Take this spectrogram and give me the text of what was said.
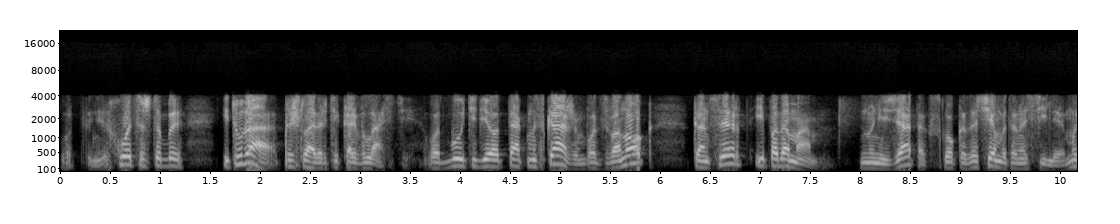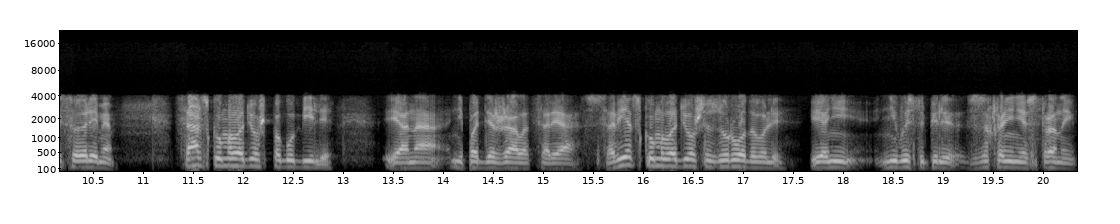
Вот хочется, чтобы и туда пришла вертикаль власти. Вот будете делать так, мы скажем. Вот звонок, концерт и по домам. Ну нельзя так, сколько, зачем это насилие? Мы в свое время царскую молодежь погубили, и она не поддержала царя. Советскую молодежь изуродовали, и они не выступили за сохранение страны.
